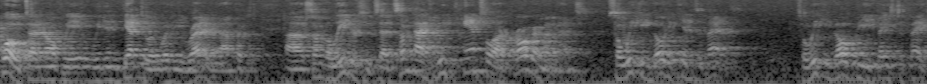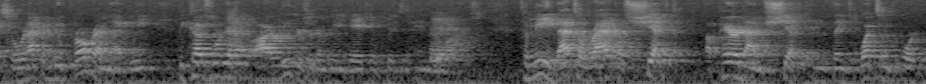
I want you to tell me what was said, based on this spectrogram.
quotes, I don't know if we, we didn't get to it, whether you read it or not, but uh, some of the leaders had said sometimes we cancel our program events so we can go to kids' events. So we can go be face to face. So we're not going to do program that week because we're going to, our leaders are going to be engaged with kids in their lives. To me, that's a radical shift, a paradigm shift in the things. What's important?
